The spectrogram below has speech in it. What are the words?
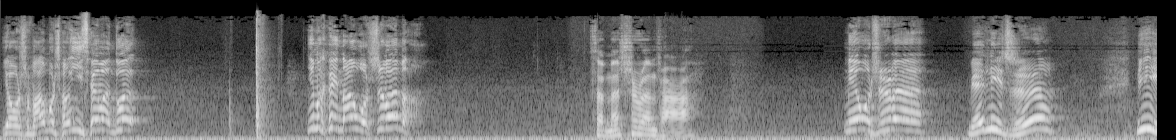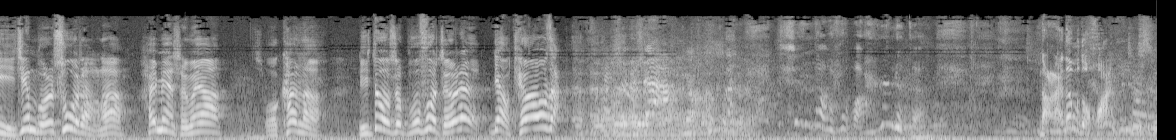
要是完不成一千万吨，你们可以拿我试问嘛。怎么试问法啊？免我职呗。免你职？你已经不是处长了，还免什么呀？我看了，你就是不负责任、撂挑子。是不是啊？这闹着玩呢，这。哪来那么多话？就是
